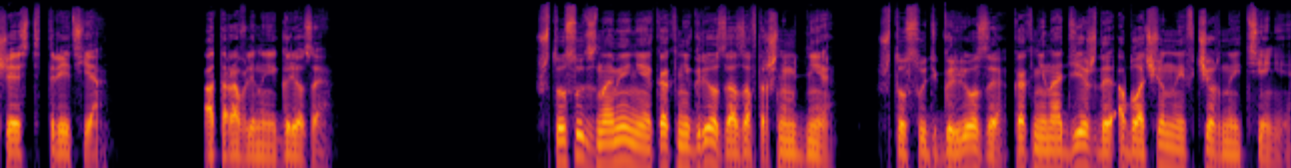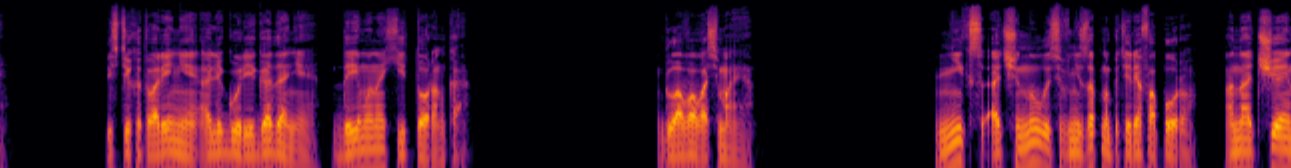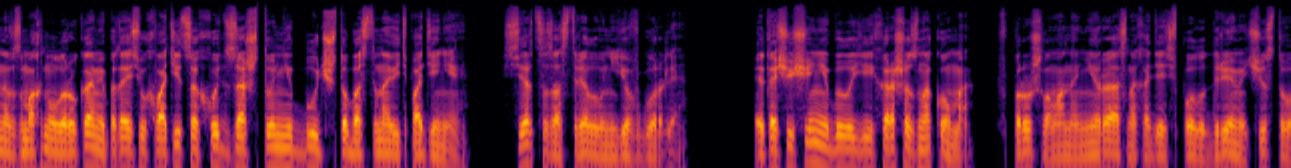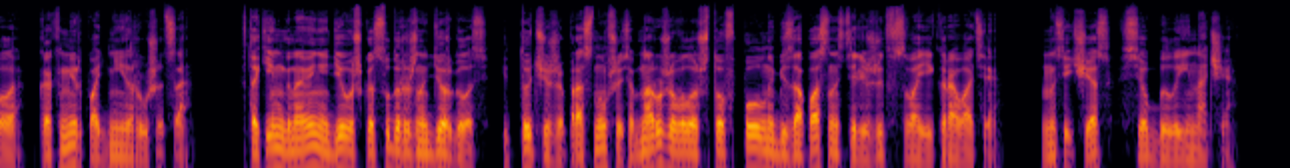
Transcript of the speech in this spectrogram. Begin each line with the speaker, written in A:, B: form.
A: Часть третья. Отравленные грезы. Что суть знамения, как не грезы о завтрашнем дне? Что суть грезы, как не надежды, облаченные в черные тени? Из стихотворения «Аллегории гадания» Дэймона Хи Торонка. Глава восьмая. Никс очнулась, внезапно потеряв опору. Она отчаянно взмахнула руками, пытаясь ухватиться хоть за что-нибудь, чтобы остановить падение. Сердце застряло у нее в горле. Это ощущение было ей хорошо знакомо. В прошлом она не раз, находясь в полудреме, чувствовала, как мир под ней рушится. В такие мгновения девушка судорожно дергалась и, тотчас же проснувшись, обнаруживала, что в полной безопасности лежит в своей кровати. Но сейчас все было иначе.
